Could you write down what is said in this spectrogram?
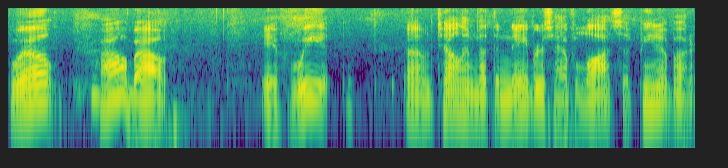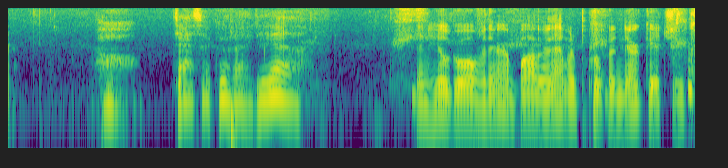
well, how about if we um, tell him that the neighbors have lots of peanut butter? Oh, that's a good idea. Then he'll go over there and bother them and poop in their kitchen.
